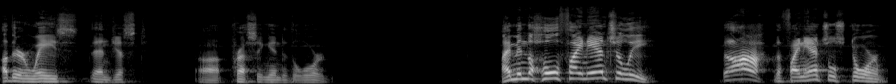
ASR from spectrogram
other ways than just uh, pressing into the Lord. I'm in the hole financially. Ah, the financial storm.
